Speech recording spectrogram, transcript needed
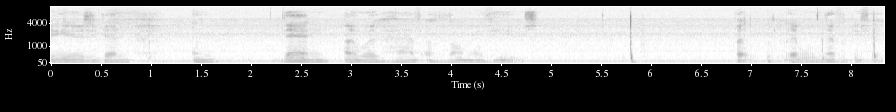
videos again, and then I will have a lot more views. But they will never be fixed.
